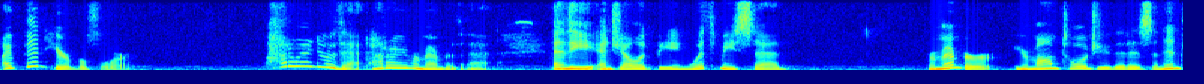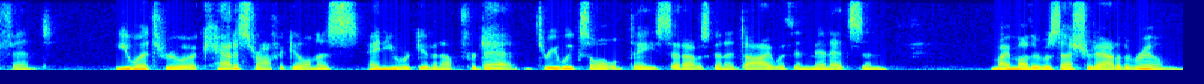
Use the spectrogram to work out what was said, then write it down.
I've been here before. How do I know that? How do I remember that? And the angelic being with me said, remember, your mom told you that as an infant, you went through a catastrophic illness and you were given up for dead. Three weeks old, they said I was going to die within minutes and my mother was ushered out of the room,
